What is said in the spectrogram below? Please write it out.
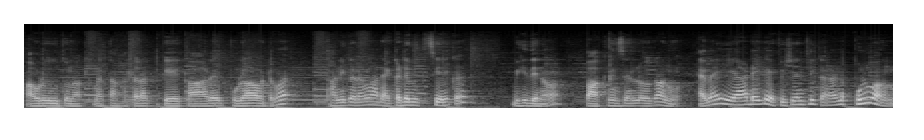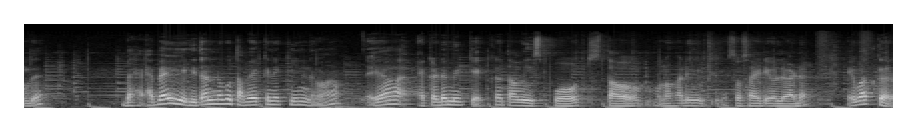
අවුරුදු තුනක් නැතම් හතරක්ගේ කාරය පුරාවටම තනිකරම ඇකඩමික්ස එක විහිදෙනවා පාකින්සන් ලෝක අනුව. හැබැයි එයාට එක එෆිෂන්ටලි කරන්න පුළුවන්ද? හැබැයි හිතන්නකො තව කෙනෙක් ඉන්නවා. එයා ඇකඩමික් එක්ක තව ස්පෝට්ස් තව මොනහරි සොසයිටිවල් වැඩ එවත් කර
